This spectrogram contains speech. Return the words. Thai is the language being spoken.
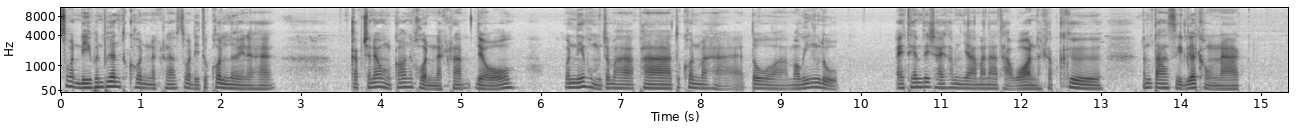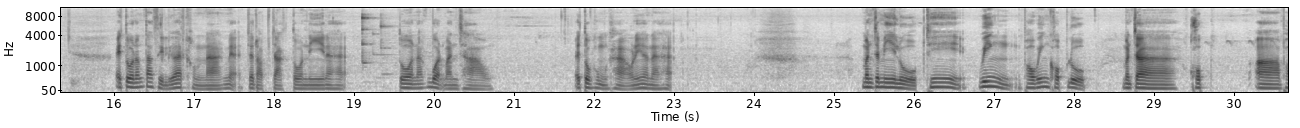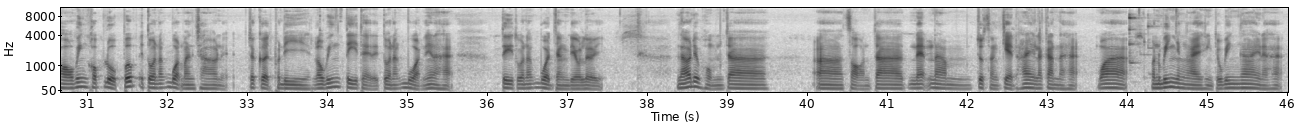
สวัสดีเพื่อนๆทุกคนนะครับ สวัสดีทุกคนเลยนะฮะ กับช anel ของก้อนขนนะครับ เดี๋ยววันนี้ผมจะมาพาทุกคนมาหาตัวมาวิ่งลูปไอเทมที่ใช้ทำยามานาถาวรนะครับก็คือน้ำตาสีเลือดของนาร์กไอตัวน้ำตาสีเลือดของนาร์กเนี่ยจะดรอปจากตัวนี้นะฮะ ตัวนักบวชมันชาว ไอตัวผมขาวเนี่ยนะฮะ มันจะมีลูปที่วิ่งพอวิ่งครบลูปมันจะครบ อพอวิ่งครบลูปปุ๊บไอตัวนักบวชมันชาวเนี่ยจะเกิดพอดีเราวิ่งตีแต่ไอตัวนักบวชนี่นะฮะตีตัวนักบวชอย่างเดียวเลย แล้วเดี๋ยวผมจะอสอนจะแนะนำจุดสังเกตให้แล้วกันนะฮะว่ามันวิ่งยังไงถึงจะวิ่งง่ายนะฮะ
